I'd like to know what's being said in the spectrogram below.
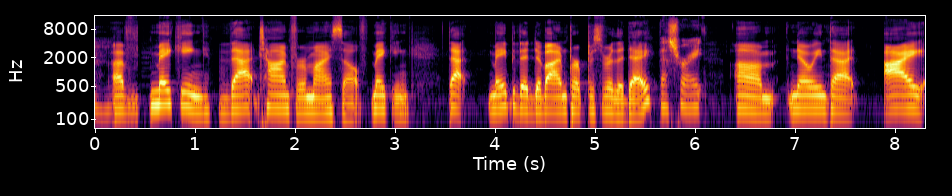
mm-hmm. of making that time for myself, making that maybe the divine purpose for the day. That's right. Um, knowing that I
